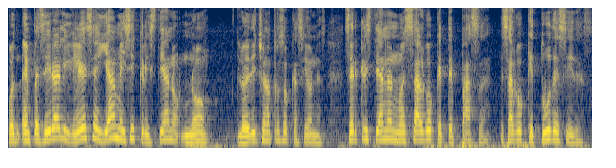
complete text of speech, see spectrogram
pues empecé a ir a la iglesia y ya me hice cristiano. No, lo he dicho en otras ocasiones. Ser cristiano no es algo que te pasa, es algo que tú decides.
